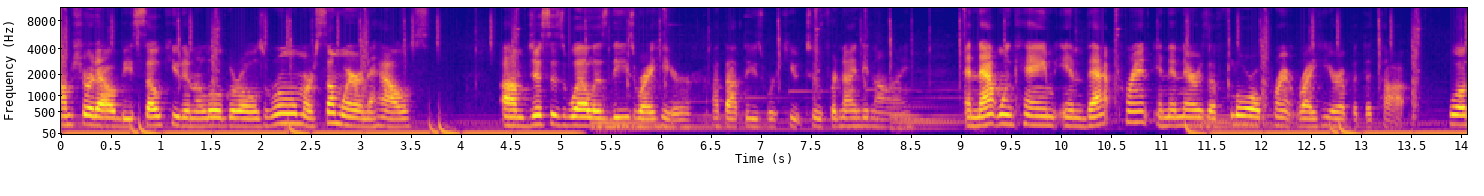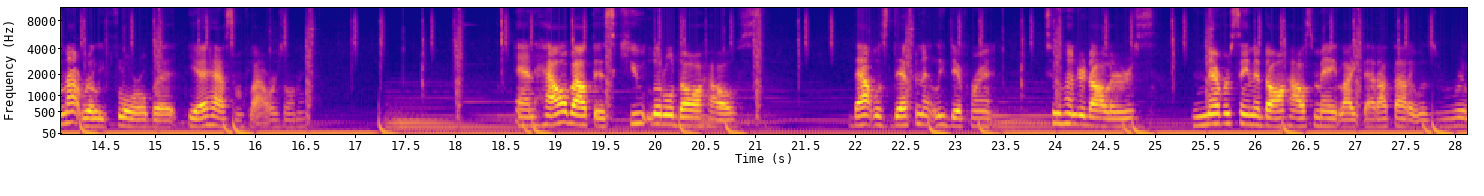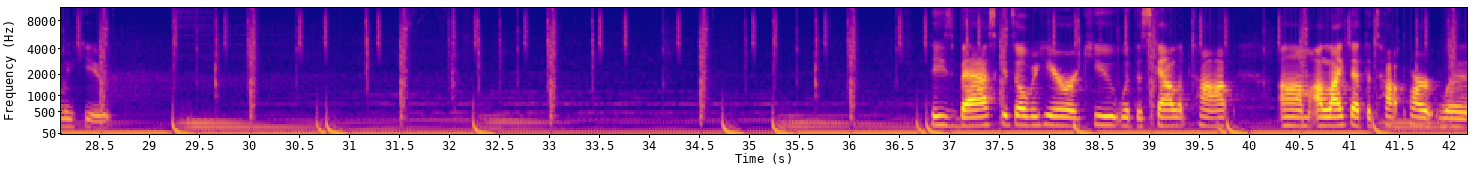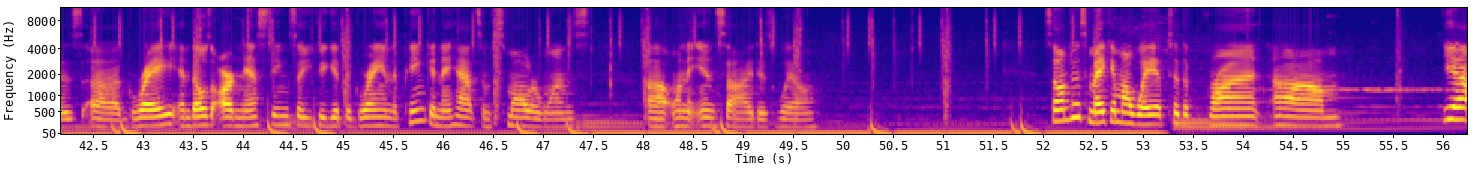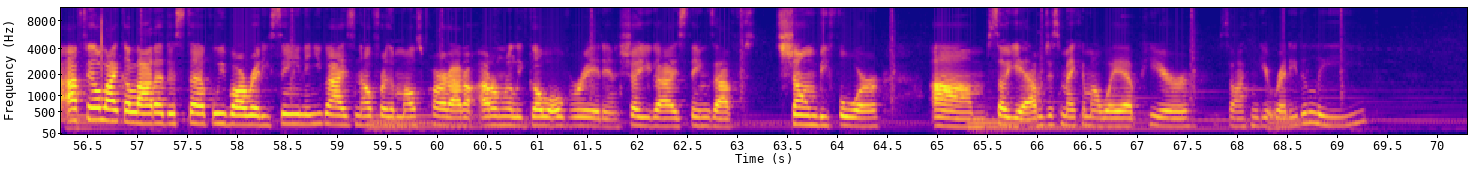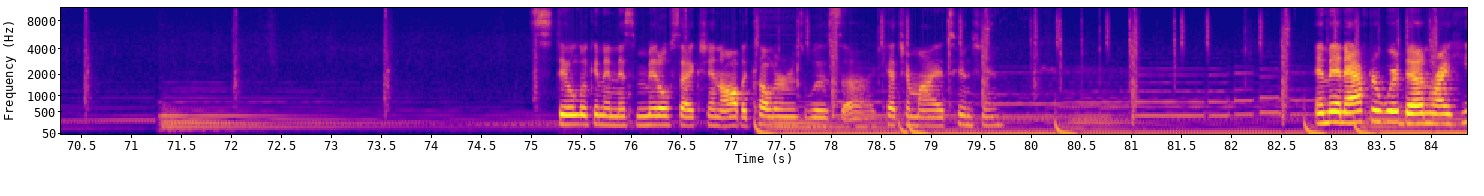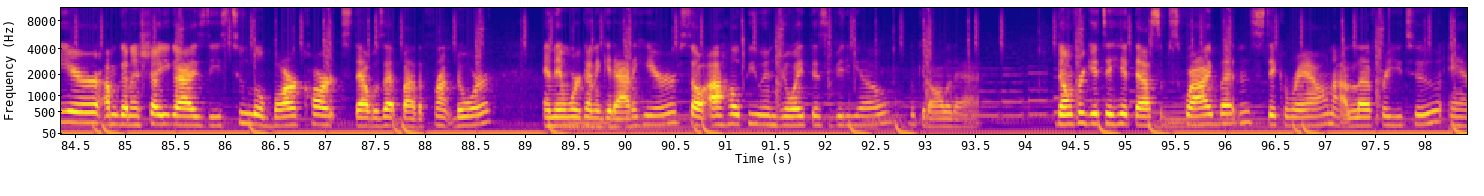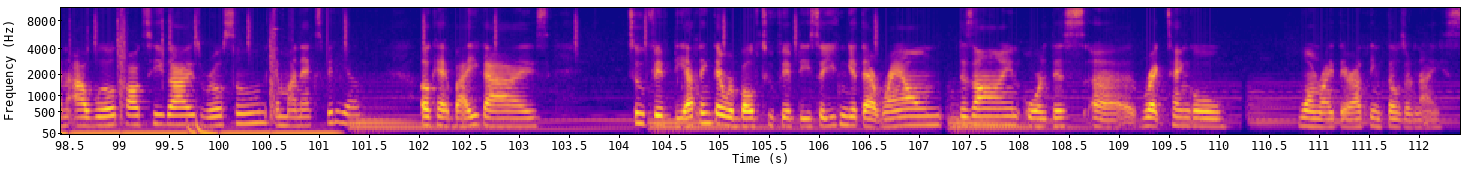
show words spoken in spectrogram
I'm sure that would be so cute in a little girl's room or somewhere in the house. Um, just as well as these right here. I thought these were cute too for 99 And that one came in that print. And then there's a floral print right here up at the top. Well, not really floral, but yeah, it has some flowers on it. And how about this cute little dollhouse? That was definitely different. $200. Never seen a dollhouse made like that. I thought it was really cute. These baskets over here are cute with the scallop top. Um, I like that the top part was uh, gray and those are nesting so you could get the gray and the pink and they had some smaller ones uh, on the inside as well. So I'm just making my way up to the front. Um, yeah, I feel like a lot of the stuff we've already seen and you guys know for the most part I don't I don't really go over it and show you guys things I've shown before. Um, so yeah, I'm just making my way up here so I can get ready to leave. Still looking in this middle section. All the colors was uh, catching my attention. And then after we're done right here, I'm going to show you guys these two little bar carts that was up by the front door. And then we're going to get out of here. So I hope you enjoyed this video. Look at all of that. Don't forget to hit that subscribe button. Stick around. I'd love for you to. And I will talk to you guys real soon in my next video. Okay, bye you guys. 250 I think they were both 250 so you can get that round design or this uh, rectangle one right there I think those are nice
